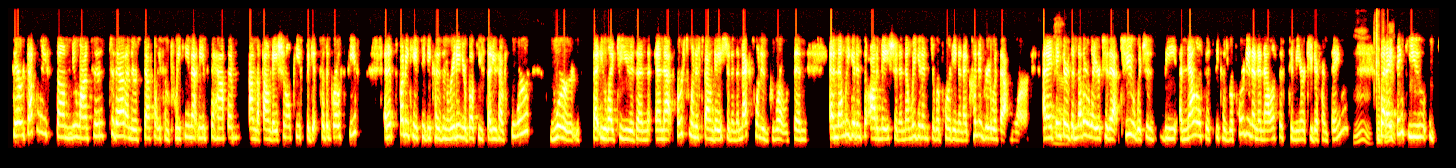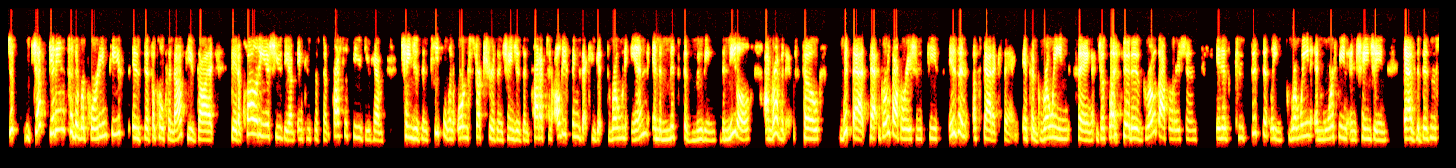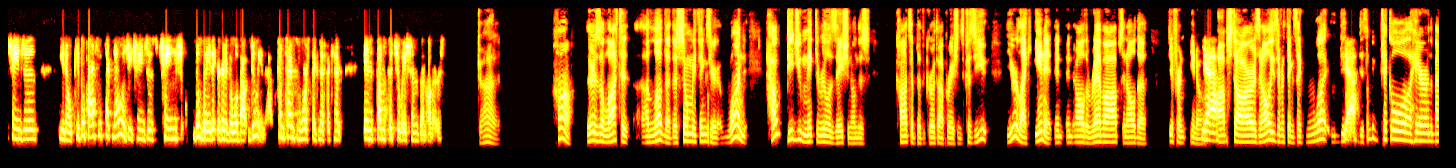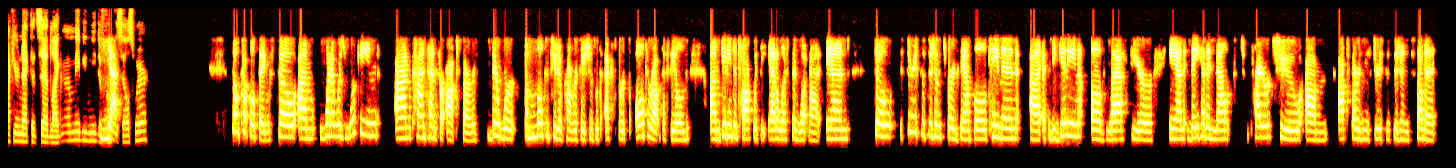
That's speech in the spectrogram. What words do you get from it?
there are definitely some nuances to that, and there's definitely some tweaking that needs to happen on the foundational piece to get to the growth piece. And it's funny, Casey, because in reading your book, you said you have four words that you like to use, and and that first one is foundation, and the next one is growth, and and then we get into automation, and then we get into reporting, and I couldn't agree with that more. And I think Yeah. there's another layer to that too, which is the analysis, because reporting and analysis to me are two different things. Mm, but I think you just just getting to the reporting piece is difficult enough. You've got data quality issues, you have inconsistent processes, you have changes in people and org structures and changes in products and all these things that can get thrown in in the midst of moving the needle on revenue. So with that, that growth operations piece isn't a static thing. It's a growing thing, just like it is growth operations. It is consistently growing and morphing and changing as the business changes. You know, people process technology changes, change the way that you're going to go about doing that. Sometimes more significant in some situations than others. It. Huh. There's a lot to. I love that. There's so many things here. One, how did you make the realization on this concept of the growth operations? Because you you're like in it and, and all the rev ops and all the different you know Yeah. OpsStars and all these different things. Like what did, Yeah. did something tickle a hair on the back of your neck that said like "Uh, maybe we need to focus Yes. elsewhere? So, a couple of things. So, um, when I was working on content for op stars there were a multitude of conversations with experts all throughout the field, um, getting to talk with the analysts and whatnot. And so, SiriusDecisions, for example, came in uh, at the beginning of last year, and they had announced prior to um, OpsStars and the SiriusDecision Summit.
